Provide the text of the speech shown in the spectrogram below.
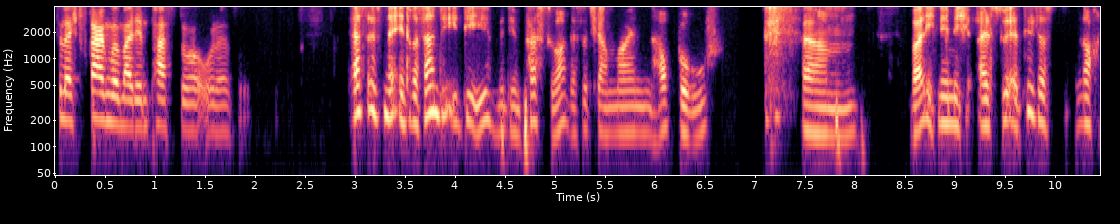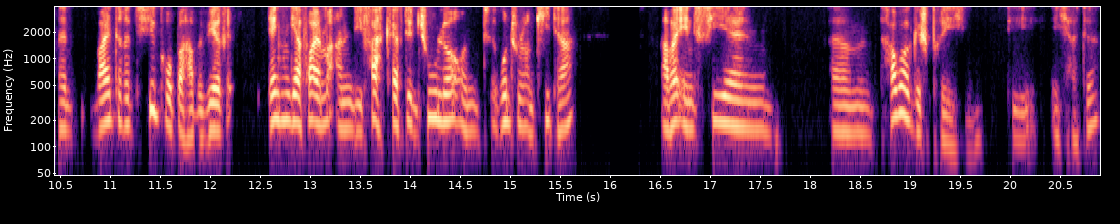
Vielleicht fragen wir mal den Pastor oder so. Das ist eine interessante Idee mit dem Pastor. Das ist ja mein Hauptberuf. ähm, weil ich nämlich, als du erzählt hast, noch eine weitere Zielgruppe habe. Wir denken ja vor allem an die Fachkräfte in Schule und Grundschule und Kita. Aber in vielen ähm, Trauergesprächen, die ich hatte,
